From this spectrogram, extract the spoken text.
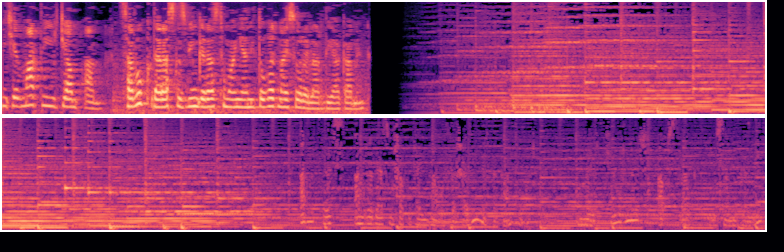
մինչև մարտի իր ճամփան։ Ցավոք դարասկզբին գրած Թումանյանի տողերն այսօր էլ արդիական են։ Մեր թյուրն էր ապստրակ լուսանկարիչ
